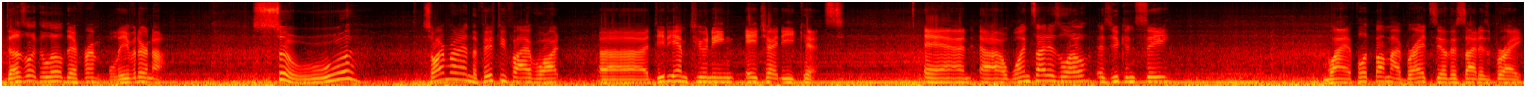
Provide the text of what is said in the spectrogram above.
It does look a little different, believe it or not. So, so I'm running the 55 watt uh, DDM tuning HID kits. And uh, one side is low, as you can see. When I flip on my brights, the other side is bright.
